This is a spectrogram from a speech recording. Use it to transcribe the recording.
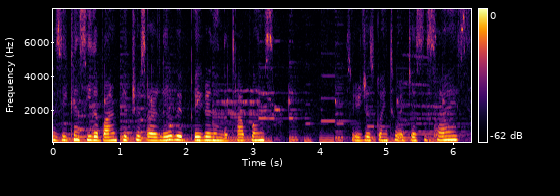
As you can see, the bottom pictures are a little bit bigger than the top ones. So you're just going to adjust the size.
